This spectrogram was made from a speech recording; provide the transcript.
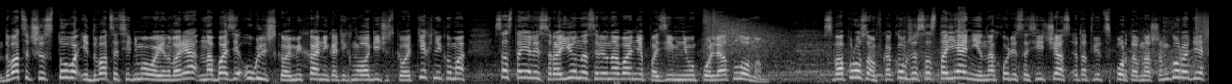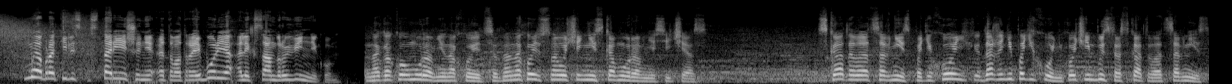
26 и 27 января на базе Угличского механико-технологического техникума состоялись районные соревнования по зимнему полиатлону. С вопросом, в каком же состоянии находится сейчас этот вид спорта в нашем городе, мы обратились к старейшине этого троеборья Александру Виннику. На каком уровне находится? Она находится на очень низком уровне сейчас. Скатываться вниз потихоньку, даже не потихоньку, очень быстро скатываться вниз.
